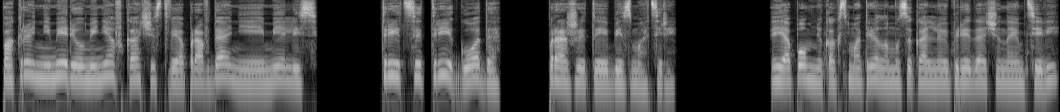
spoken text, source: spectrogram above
По крайней мере, у меня в качестве оправдания имелись 33 года, прожитые без матери. Я помню, как смотрела музыкальную передачу на MTV,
